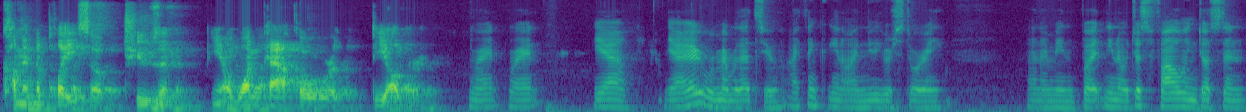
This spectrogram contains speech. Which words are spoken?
come into place of choosing you know one path over the other. Right, right, yeah, yeah. I remember that too. I think you know I knew your story, and I mean, but you know, just following Justin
